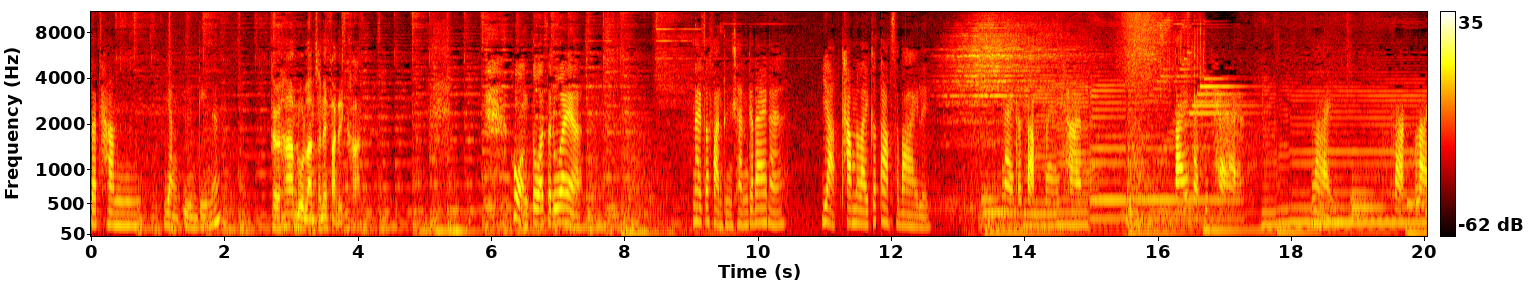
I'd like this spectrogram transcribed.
จะทำอย่างอื่นดีนะ เธอห้ามลวนลามฉันในฝันเด็ดขาด ห่วงตัวซะด้วยอะนายจะฝันถึงฉันก็ได้นะ อยากทำอะไรก็ตามสบายเลย นายจะจับมือฉันไล่มาที่แขนไหล่ จากไหล่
